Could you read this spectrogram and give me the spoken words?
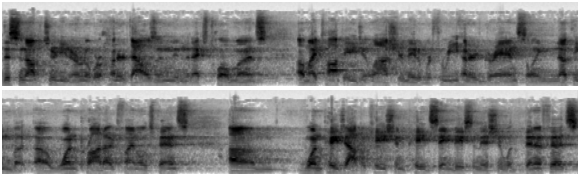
this is an opportunity to earn over 100,000 in the next 12 months. Uh, my top agent last year made over 300 grand selling nothing but uh, one product, final expense. Um, one page application, paid same day submission with benefits,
